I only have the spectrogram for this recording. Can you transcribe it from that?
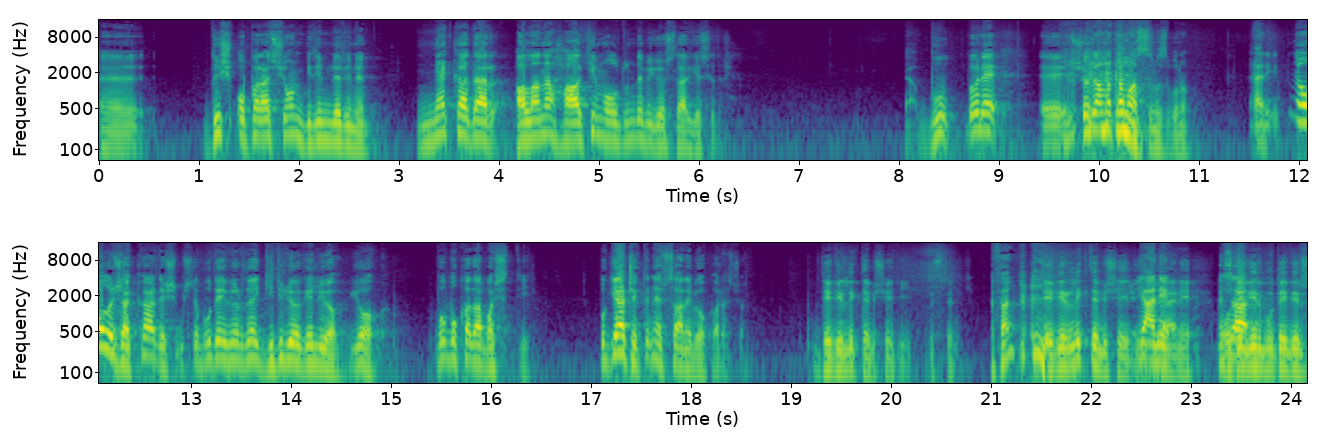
e, dış operasyon birimlerinin ne kadar alana hakim olduğunda bir göstergesidir. Ya bu böyle e, şöyle anlatamazsınız bunu. Yani ne olacak kardeşim işte bu devirde gidiliyor geliyor. Yok. Bu bu kadar basit değil. Bu gerçekten efsane bir operasyon. Devirlik de bir şey değil üstelik. Efendim? Devirlik de bir şey değil. Yani, Yani o mesela- devir bu devir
